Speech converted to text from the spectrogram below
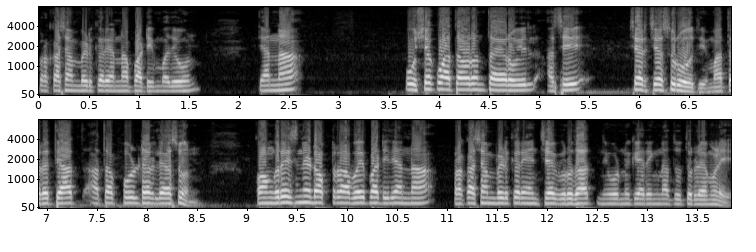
प्रकाश आंबेडकर यांना पाठिंबा देऊन त्यांना पोषक वातावरण तयार होईल असे चर्चा सुरू होती. मात्र त्यात आता फोल ठरले असून काँग्रेसने डॉक्टर अभय पाटील यांना प्रकाश आंबेडकर यांच्या विरोधात निवडणुकी रिंगणात उतरल्यामुळे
